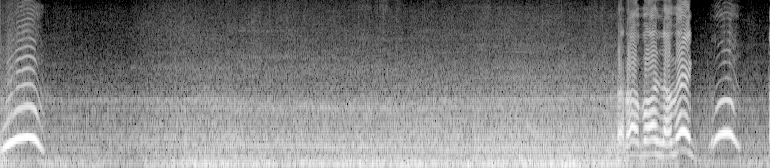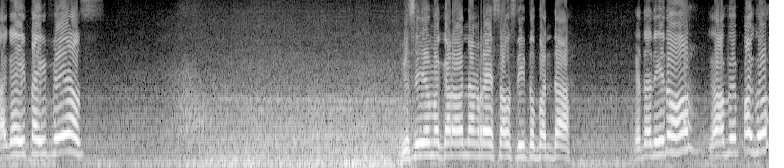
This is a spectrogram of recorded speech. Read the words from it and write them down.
Woo! Sarap ang lamig! Woo! Tagaytay Feels! Gusto nyo magkaroon ng rest house dito banda? Ganda dito oh! Grabe pag oh!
